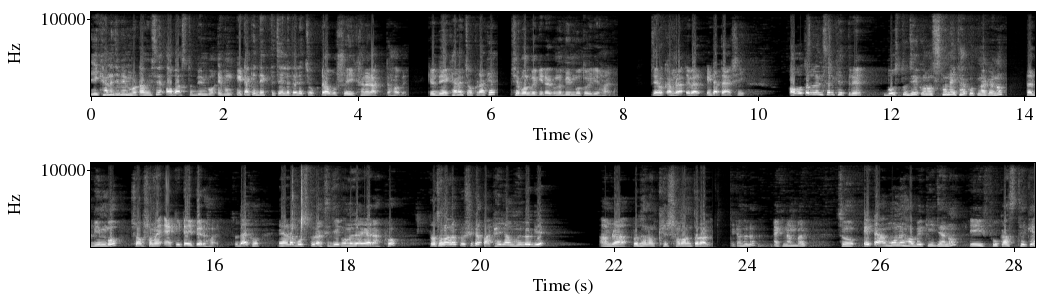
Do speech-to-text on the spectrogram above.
এইখানে যে বিম্বটা হয়েছে অবাস্তব বিম্ব এবং এটাকে দেখতে চাইলে তাহলে চোখটা অবশ্যই এখানে রাখতে হবে। কেউ যদি এখানে চোখ রাখে, সে বলবে কি এটার কোনো বিম্ব তৈরি হয় না। যাই হোক, আমরা এবার এটাতে আসি। অবতল লেন্সের ক্ষেত্রে বস্তু যে কোনো স্থানেই থাকুক না কেন, তার বিম্ব সবসময় একই টাইপের হয়। তো দেখো, এখানে একটা বস্তু রাখছি, যে কোনো জায়গায় রাখো। প্রথম আলোক রশ্মিটা পাঠাইলাম হইল গিয়ে আমরা প্রধান অক্ষের সমান্তরাল এটা হলো এক নাম্বার। সো এটা মনে হবে কি যেন এই ফোকাস থেকে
